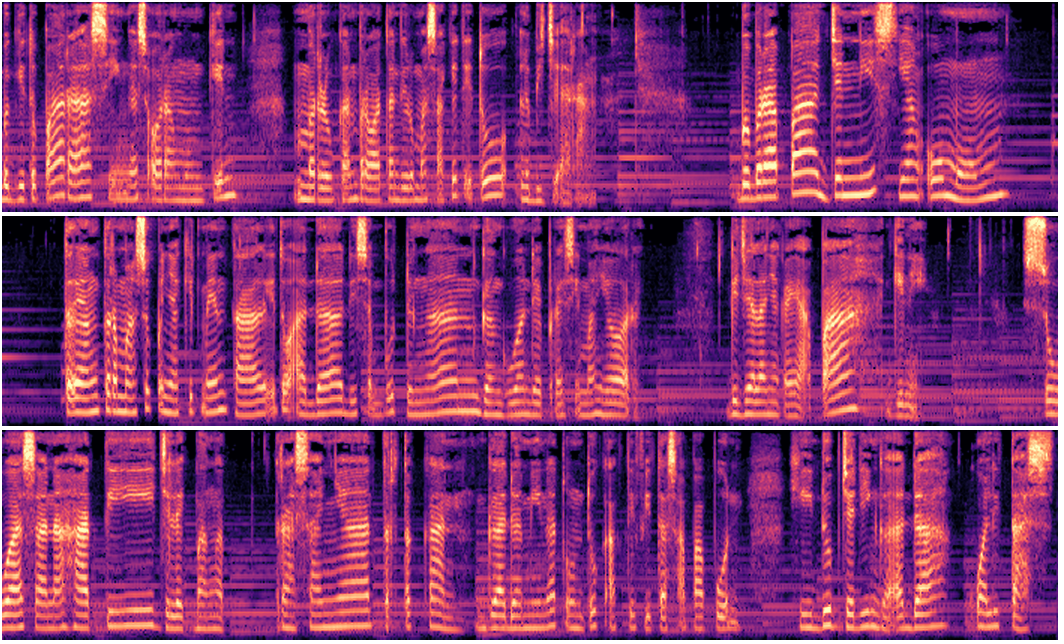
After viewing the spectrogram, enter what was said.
begitu parah sehingga seorang mungkin memerlukan perawatan di rumah sakit itu lebih jarang. Beberapa jenis yang umum yang termasuk penyakit mental itu ada disebut dengan gangguan depresi mayor. Gejalanya kayak apa? Gini. Suasana hati jelek banget. Rasanya tertekan, gak ada minat untuk aktivitas apa pun. Hidup jadi gak ada kualitas,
